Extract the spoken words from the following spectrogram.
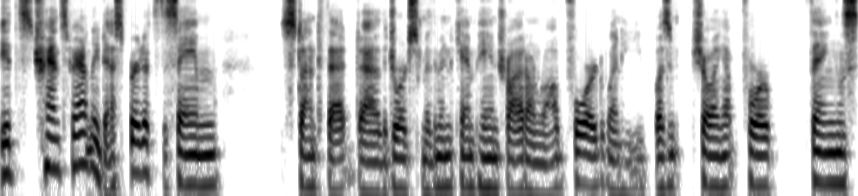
It's transparently desperate. It's the same stunt that uh, the George Smitherman campaign tried on Rob Ford when he wasn't showing up for things.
